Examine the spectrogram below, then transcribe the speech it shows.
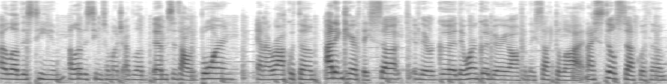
I love this team. I love this team so much. I've loved them since I was born and I rock with them. I didn't care if they sucked, if they were good. They weren't good very often. They sucked a lot, and I still stuck with them.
